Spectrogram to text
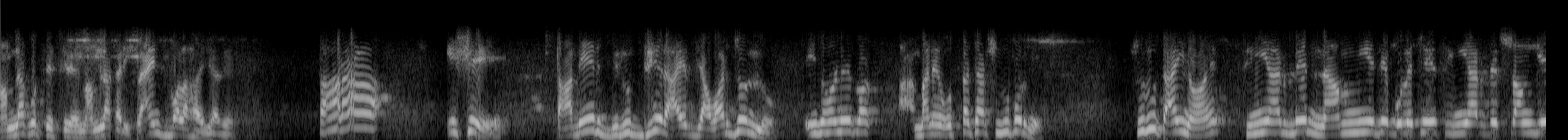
মামলা করতেছিলেন, মামলাকারী ক্লায়েন্ট বলা হয় যাদের, তারা এসে তাদের বিরুদ্ধে রায় যাওয়ার জন্য এই ধরনের মানে অত্যাচার শুরু করবে। শুধু তাই নয় সিনিয়রদের নাম নিয়ে যে বলেছে সিনিয়রদের সঙ্গে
